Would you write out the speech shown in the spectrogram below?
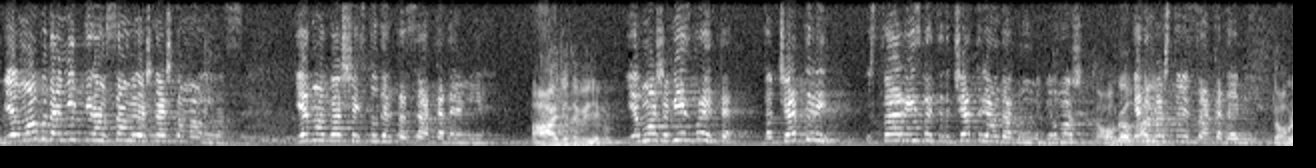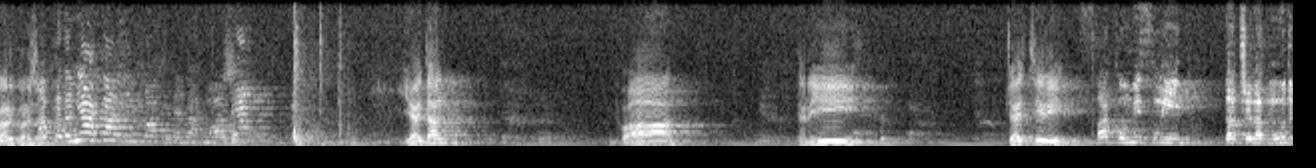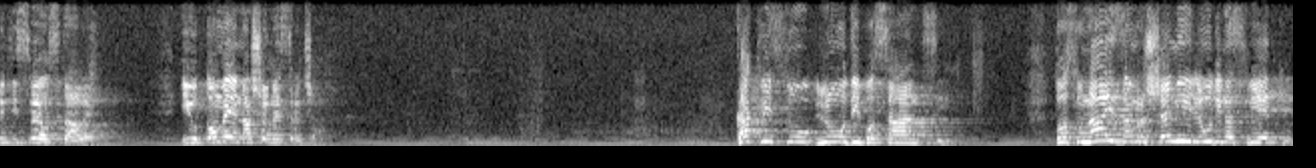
Jel mogu da imitiram samo još nešto, molim vas? Jednog vašeg studenta sa akademije. Ajde da vidimo. Jel može, vi izbrojite do četiri, u stvari izbrojite do četiri, a onda glumim, jel može? Dobro, Jedan ali- vaš student sa akademije. Dobro, ali brzo. A kada mi ja kažem, pročite, brat, može? Jedan, dva, tri, četiri. Svako misli da će nadmudriti sve ostale. I u tome je naša nesreća. Kakvi su ljudi bosanci? To su najzamršeniji ljudi na svijetu.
